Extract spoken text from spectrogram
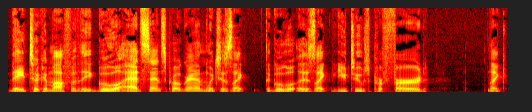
they took him off of the Google AdSense program, which is like the Google is like YouTube's preferred like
